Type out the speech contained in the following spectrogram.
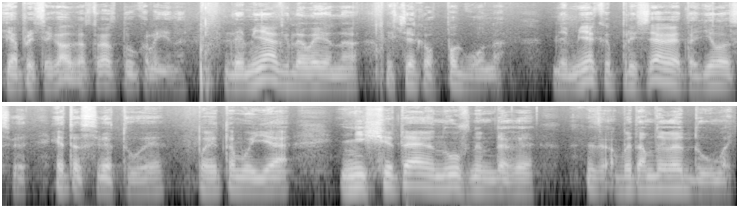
Я присягал государству Украины. Для меня, как для военного человека в погонах, для меня как присяга это дело свя- это святое. Поэтому я не считаю нужным даже об этом даже думать.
